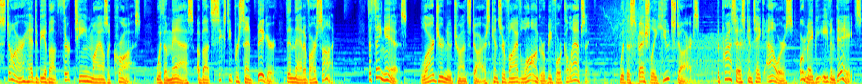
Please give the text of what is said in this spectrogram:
star had to be about 13 miles across, with a mass about 60% bigger than that of our Sun. The thing is, larger neutron stars can survive longer before collapsing. With especially huge stars, the process can take hours or maybe even days.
